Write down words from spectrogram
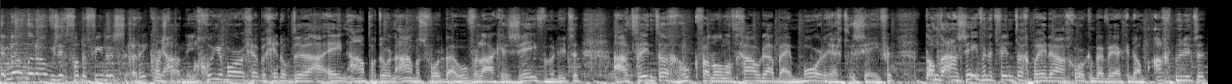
En dan een overzicht van de files. Rick, waar staan die? Goedemorgen, begin op de A1 Apeldoorn Amersfoort bij Hoeverlaken 7 minuten. A20 Hoek van Holland Gouda bij Moordrecht 7. Dan de A27 Breda Gorken bij Werkendam 8 minuten.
